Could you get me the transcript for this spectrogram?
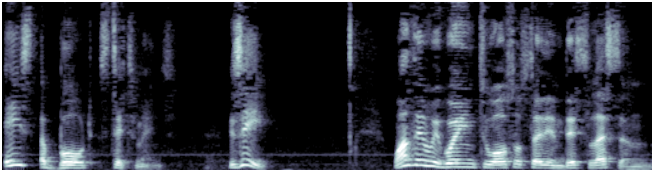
is a bold statement. You see, one thing we're going to also study in this lesson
